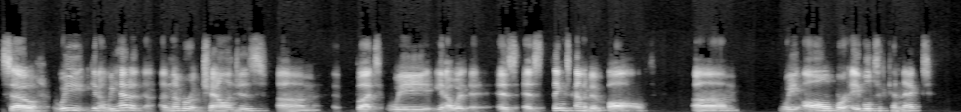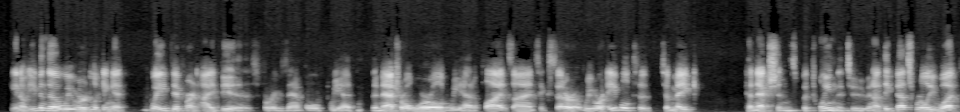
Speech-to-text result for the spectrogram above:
so we, you know, we had a, a number of challenges, um, but we, you know, as as things kind of evolved, um, we all were able to connect. You know, even though we were looking at way different ideas. For example, we had the natural world, we had applied science, etc. We were able to, to make connections between the two, and I think that's really what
